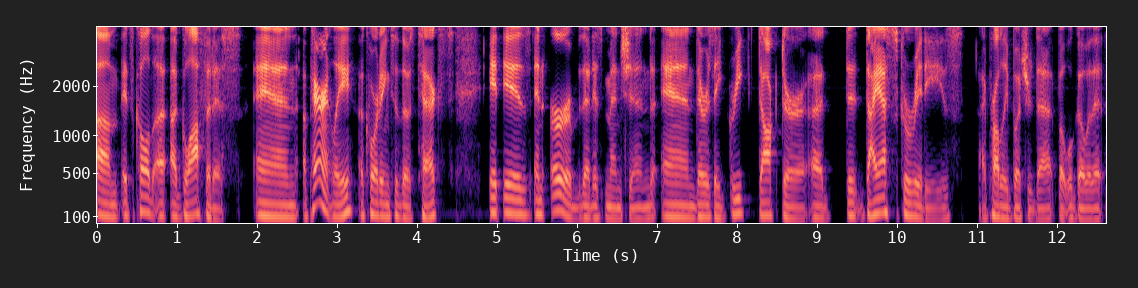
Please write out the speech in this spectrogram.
Um, it's called a, a and apparently, according to those texts, it is an herb that is mentioned. And there is a Greek doctor, uh, D- Dioscorides. I probably butchered that, but we'll go with it.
